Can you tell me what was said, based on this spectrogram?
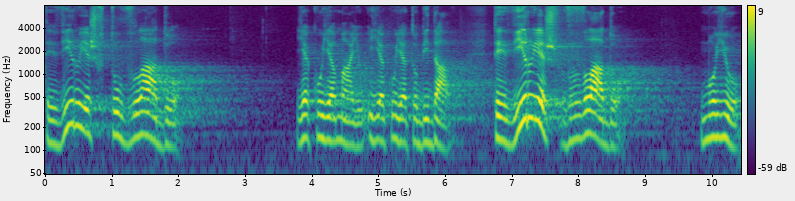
Ти віруєш в ту владу, яку я маю і яку я тобі дав? Ти віруєш в владу мою?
